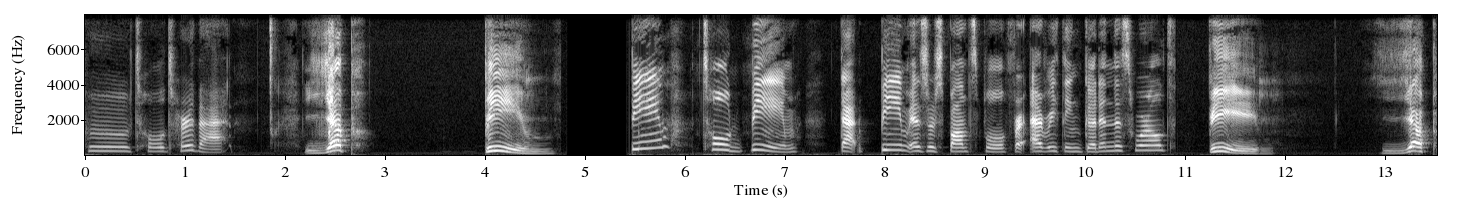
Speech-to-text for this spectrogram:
who told her that? Yep. Beam. Beam told Beam that Beam is responsible for everything good in this world? Beam. Yep.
